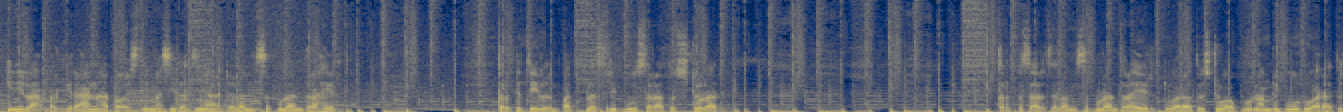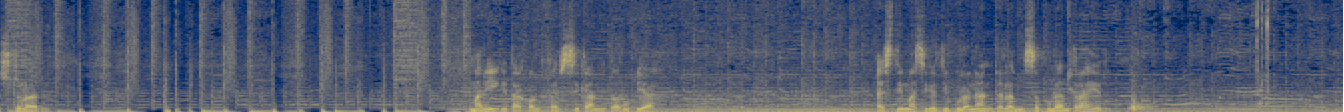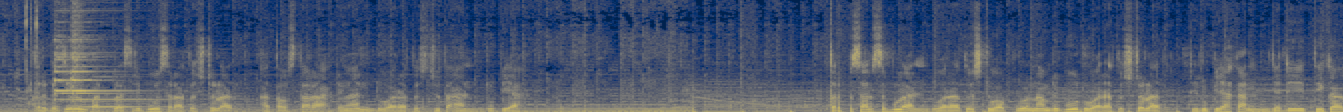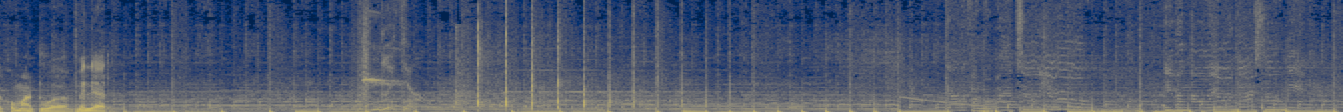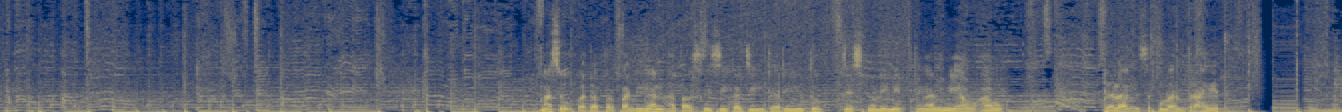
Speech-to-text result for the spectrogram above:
Inilah perkiraan atau estimasi gajinya dalam sebulan terakhir. Terkecil 14.100 dolar. Terbesar dalam sebulan terakhir 226.200 dolar. Mari kita konversikan ke rupiah estimasi gaji bulanan dalam sebulan terakhir. Terkecil 14.100 dolar atau setara dengan 200 jutaan rupiah. Terbesar sebulan 226.200 dolar dirupiahkan menjadi 3,2 miliar masuk pada perbandingan atau selisih gaji dari YouTube Just No Limit dengan Miao Auk dalam sebulan terakhir.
